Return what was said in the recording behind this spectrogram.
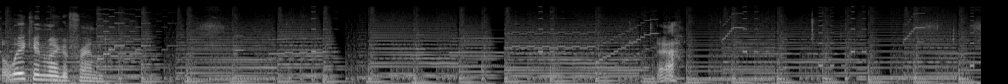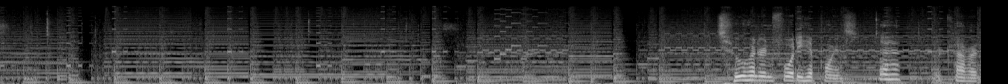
Awaken, my good friend. Ah. Two hundred and forty hit points. Recovered.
